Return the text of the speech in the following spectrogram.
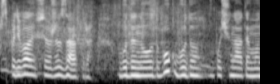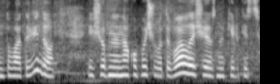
Сподіваюся, вже завтра буде ноутбук, буду починати монтувати відео. І щоб не накопичувати величезну кількість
